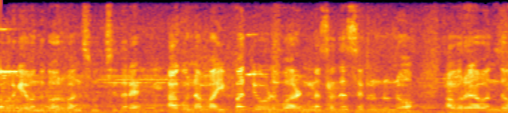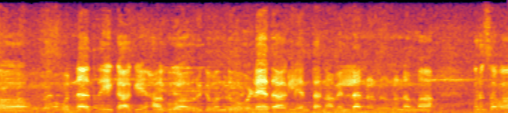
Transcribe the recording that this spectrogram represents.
ಅವರಿಗೆ ಒಂದು ಗೌರವವನ್ನು ಸೂಚಿಸಿದ್ದಾರೆ. ಹಾಗೂ ನಮ್ಮ ಇಪ್ಪತ್ತೇಳು ವಾರ್ಡ್ನ ಸದಸ್ಯರನ್ನು ಅವರ ಒಂದು ಉನ್ನತಿಗಾಗಿ ಹಾಗೂ ಅವರಿಗೆ ಒಂದು ಒಳ್ಳೆಯದಾಗಲಿ ಅಂತ ನಾವೆಲ್ಲನೂ ನಮ್ಮ ಪುರಸಭಾ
